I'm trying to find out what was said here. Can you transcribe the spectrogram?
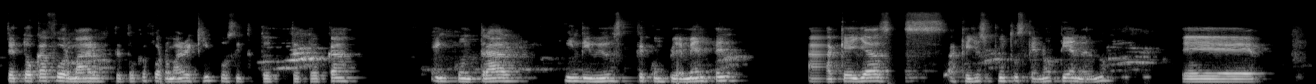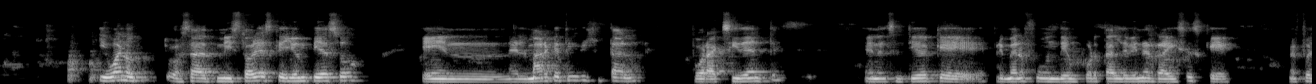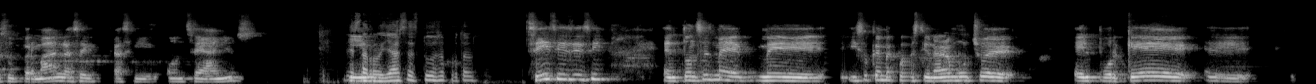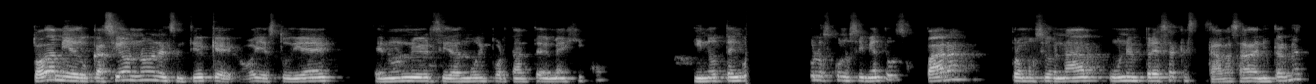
te toca formar, te toca formar equipos y te, to te toca encontrar individuos que complementen aquellas, aquellos puntos que no tienes, ¿no? Eh, y bueno, o sea, mi historia es que yo empiezo en el marketing digital por accidente, en el sentido de que primero fundé un portal de bienes raíces que me fue súper mal hace casi 11 años. ¿Desarrollaste y, tú ese portal? Sí, sí, sí, sí. Entonces me, me hizo que me cuestionara mucho el por qué eh, toda mi educación, ¿no? En el sentido de que, oye, estudié en una universidad muy importante de México y no tengo los conocimientos para promocionar una empresa que está basada en Internet.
